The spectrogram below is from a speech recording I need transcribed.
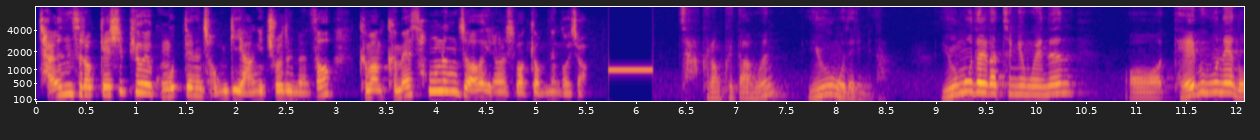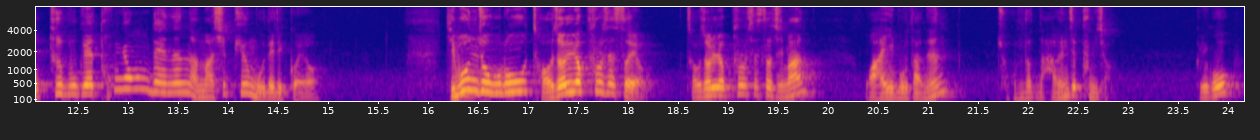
자연스럽게 CPU에 공급되는 전기 양이 줄어들면서 그만큼의 성능 저하가 일어날 수밖에 없는 거죠. 자, 그럼 그 다음은 U 모델입니다. U 모델 같은 경우에는 어, 대부분의 노트북에 통용되는 아마 CPU 모델일 거예요. 기본적으로 저전력 프로세서예요. 저전력 프로세서지만 Y보다는 조금 더 나은 제품이죠. 그리고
